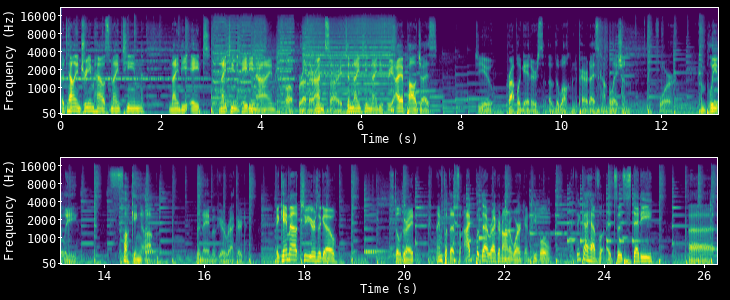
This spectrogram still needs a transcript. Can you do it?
Italian Dream House 1998, 1989. Oh, brother, I'm sorry. To 1993. I apologize to you, propagators of the Welcome to Paradise compilation, for completely fucking up the name of your record. It came out two years ago. Still great. I put that. I put that record on at work, and people. I think I have. It's a steady, uh,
